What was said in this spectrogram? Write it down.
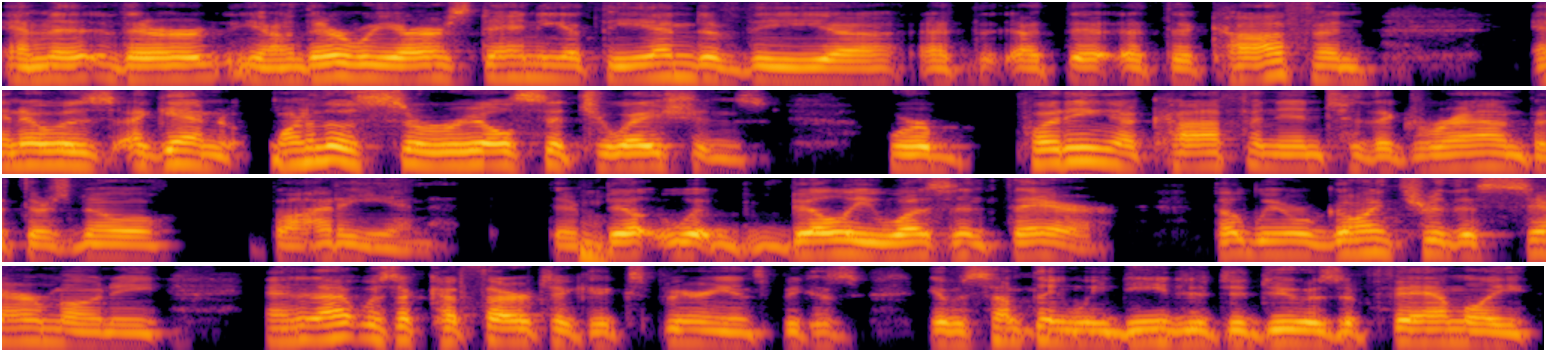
and there, you know, there we are standing at the end of the uh, at the, at the at the coffin, and it was again one of those surreal situations. We're putting a coffin into the ground, but there's no body in it. There, hmm. Billy wasn't there, but we were going through the ceremony, and that was a cathartic experience because it was something we needed to do as a family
